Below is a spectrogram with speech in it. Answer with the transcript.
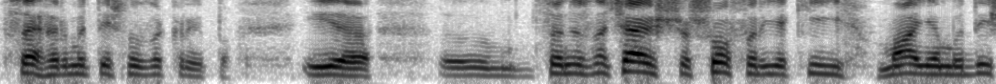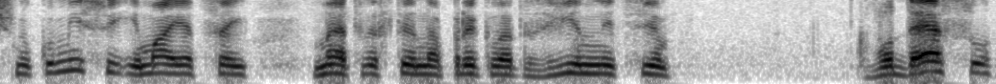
все герметично закрито. І е, це не означає, що шофер, який має медичну комісію і має цей мед вести, наприклад, з Вінниці в Одесу,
